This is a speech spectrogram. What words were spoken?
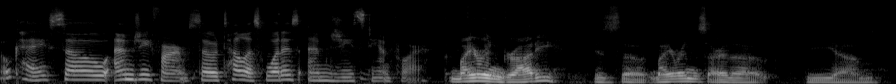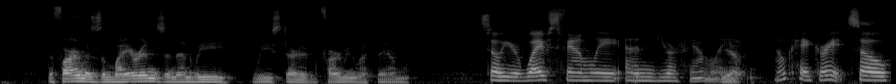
Okay, so MG farm So, tell us, what does MG stand for? Myron Grotti is the Myrons are the the um, the farm is the Myrons, and then we we started farming with them. So, your wife's family and your family. Yep. Okay, great. So,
